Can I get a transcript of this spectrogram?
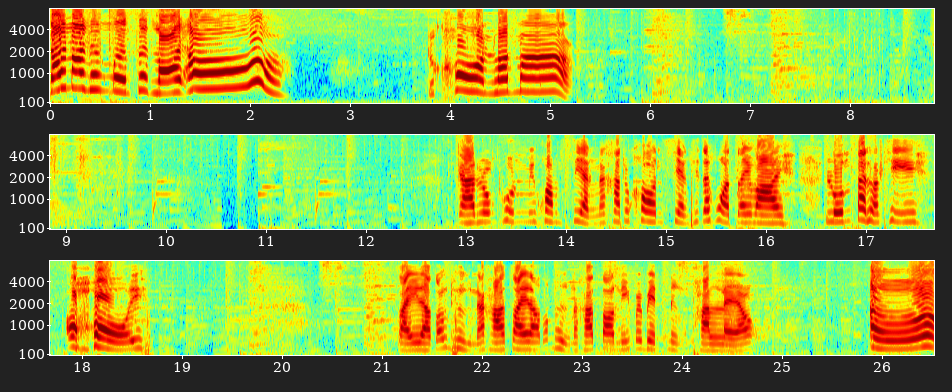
ได้มาหนึ่งหมื่นเจ็ดร้อยเออทุกคนรอดมาก การลงทุนมีความเสี่ยงนะคะ ทุกคนเสี่ยงที่จะหัวใจวายลุ้นแต่ละที โอ้โหใจเราต้องถึงนะคะ ใจเราต้องถึงนะคะ ตอนนี้ไปเบ็ดหนึ่งพันแล้ว เออ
